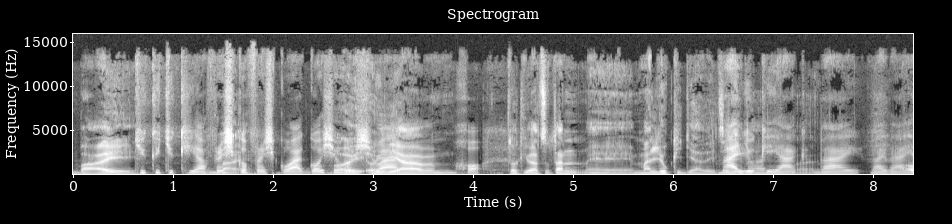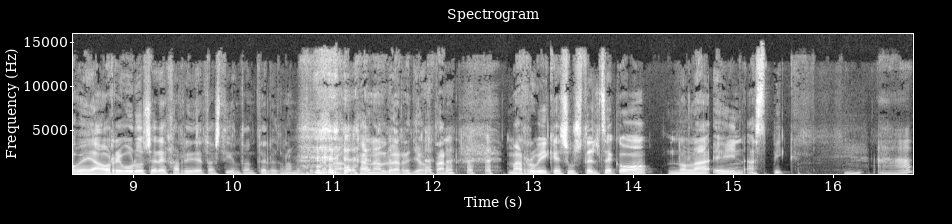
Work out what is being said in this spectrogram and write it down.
Bai. Txiki txikia, fresko Bai. freskoak, goxo Hoi, goxoak. toki batzutan, eh, mailukia deitzen. dira, eh? mailukiak, bai, bai, bai. Hobea, horri buruz ere jarri dut astiontan telegrameko kanal, kanal berri hortan. Marrubik ez usteltzeko nola egin azpik. Ah,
